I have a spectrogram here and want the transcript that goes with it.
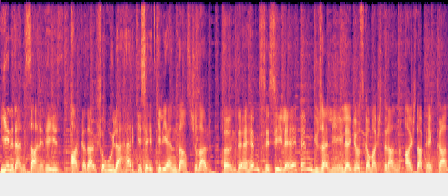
Yeniden sahnedeyiz. Arkada şovuyla herkesi etkileyen dansçılar, önde hem sesiyle hem güzelliğiyle göz kamaştıran Ajda Pekkan.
